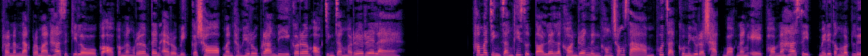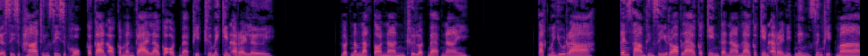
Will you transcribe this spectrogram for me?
เพราะน้ำหนักประมาณ 50 กิโลก็ออกกำลังเริ่มเต้นแอโรบิกก็ชอบ มันทำให้รูปร่างดีก็เริ่มออกจริงจังมาเรื่อยๆแลพามาจริงจังที่สุดตอนเล่นละครเรื่องหนึ่งของช่องสามผู้จัดคุณมายุรชัดบอกนางเอกผอมนะ50 ไม่ได้ต้องลดเหลือ 45ถึง46 ก็การออกกำลังกายแล้วก็อดแบบผิดคือไม่กินอะไรเลย ลดน้ำหนักตอนนั้นคือลดแบบไหน ตักมายุรา เต้นสามถึงสี่รอบแล้วก็กินแต่น้ำแล้วก็กินอะไรนิดหนึ่งซึ่งผิดมาก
